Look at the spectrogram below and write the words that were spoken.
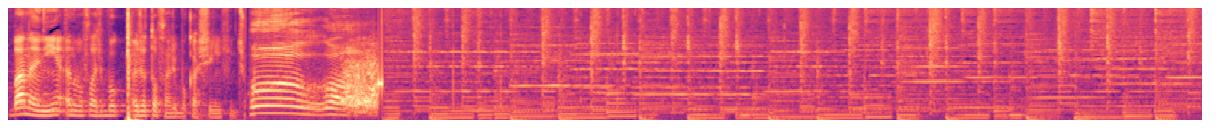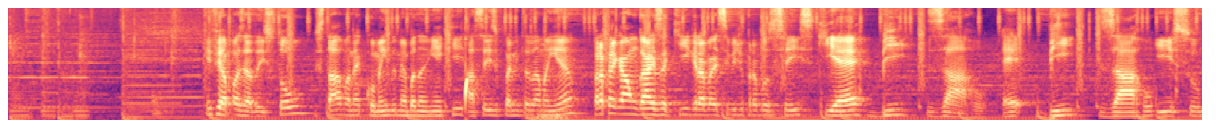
bananinha. Eu não vou falar de boca... Eu já tô falando de boca cheia, enfim. Enfim, rapaziada, estou, estava, né, comendo minha bananinha aqui às 6h40 da manhã para pegar um gás aqui e gravar esse vídeo para vocês que é bizarro. É bizarro isso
